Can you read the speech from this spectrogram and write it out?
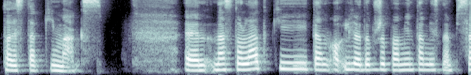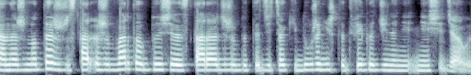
to jest taki maks. E, nastolatki, tam o ile dobrze pamiętam, jest napisane, że no też, że, że warto by się starać, żeby te dzieciaki dłużej niż te dwie godziny nie, nie siedziały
